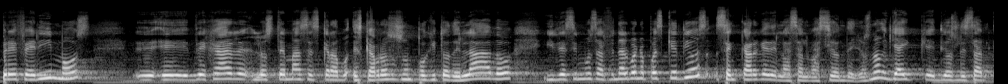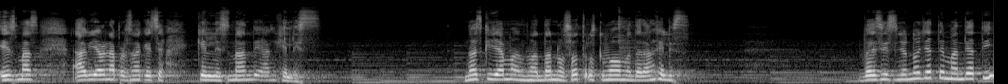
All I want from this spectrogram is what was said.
Preferimos eh, eh, dejar los temas escabrosos un poquito de lado y decimos al final, bueno, pues que Dios se encargue de la salvación de ellos, ¿no? Ya hay que Dios les. Es más, había una persona que decía, que les mande ángeles. No es que ya nos manda a nosotros, ¿cómo va a mandar ángeles? Va a decir, Señor, no, ya te mandé a ti.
